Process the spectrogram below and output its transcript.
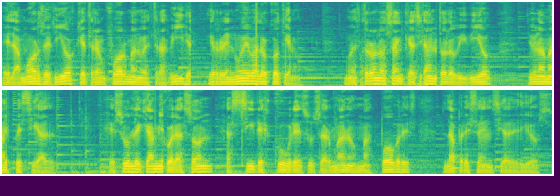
el amor de Dios que transforma nuestras vidas y renueva lo cotidiano. Nuestro trono San Cayetano lo vivió de una manera especial. Jesús le cambia el corazón, así descubre en sus hermanos más pobres la presencia de Dios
